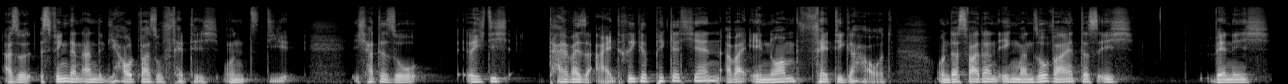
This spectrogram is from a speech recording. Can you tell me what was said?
also es fing dann an, die Haut war so fettig und die, ich hatte so richtig teilweise eitrige Pickelchen, aber enorm fettige Haut. Und das war dann irgendwann so weit, dass ich, wenn ich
